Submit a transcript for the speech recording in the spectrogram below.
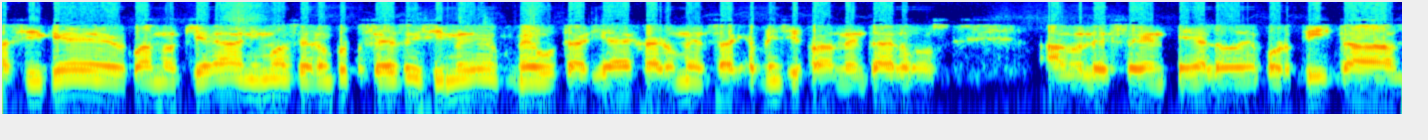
así que cuando quiera venimos a hacer un proceso y sí me, me, gustaría dejar un mensaje principalmente a los adolescentes y a los deportistas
